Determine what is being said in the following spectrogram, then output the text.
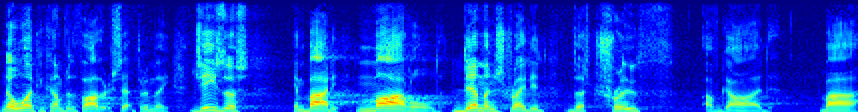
No one can come to the Father except through me. Jesus embodied, modeled, demonstrated the truth of God by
